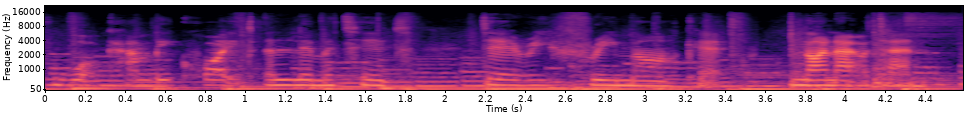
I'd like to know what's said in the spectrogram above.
for what can be quite a limited dairy free market. 9 out of 10.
